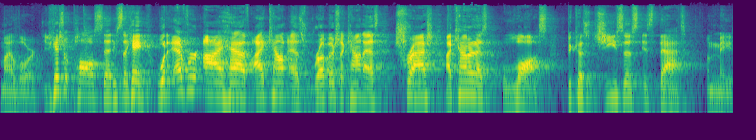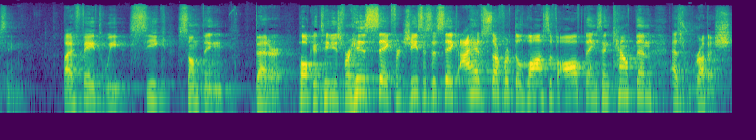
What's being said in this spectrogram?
my Lord. Did you catch what Paul said? He's like, hey, whatever I have, I count as rubbish, I count as trash, I count it as loss because Jesus is that amazing. By faith, we seek something better. Paul continues, for his sake, for Jesus' sake, I have suffered the loss of all things and count them as rubbish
